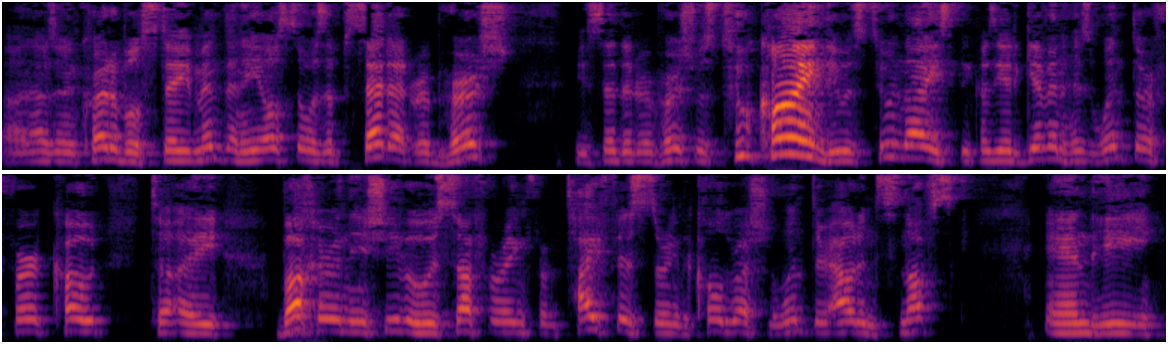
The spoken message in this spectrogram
Uh, that was an incredible statement. And he also was upset at Reb Hirsch. He said that Reb Hirsch was too kind, he was too nice because he had given his winter fur coat to a bacher in the yeshiva who was suffering from typhus during the cold Russian winter out in Snovsk. And he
